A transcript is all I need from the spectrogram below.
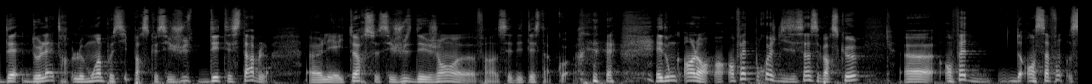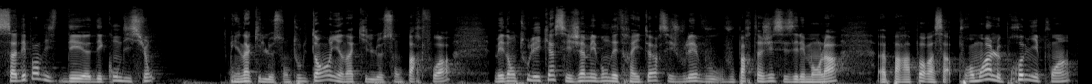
de, l'être le moins possible parce que c'est juste détestable. Euh, les haters, c'est juste des gens, euh, enfin, c'est détestable quoi. et donc, alors, en, fait, pourquoi je disais ça C'est parce que, euh, en fait, ça, dépend des, conditions. Il y en a qui le sont tout le temps, il y en a qui le sont parfois, mais dans tous les cas, c'est jamais bon d'être haters et je voulais vous, partager ces éléments-là par rapport à ça. Pour moi, le premier point,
